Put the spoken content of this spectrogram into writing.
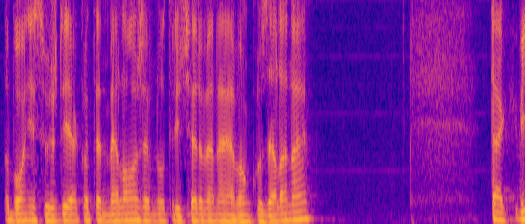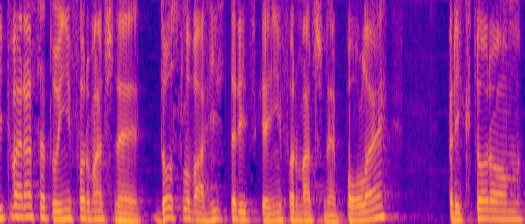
lebo oni sú vždy ako ten melón, že vnútri červené a vonku zelené. Tak vytvára sa tu informačné, doslova hysterické informačné pole, pri ktorom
